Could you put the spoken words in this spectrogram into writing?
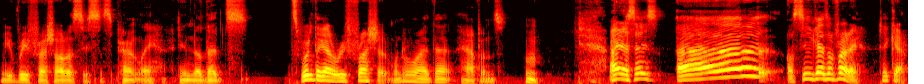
Let me refresh Odysee since apparently I didn't know that's. It's weird they gotta refresh it. Wonder why that happens. Hmm. All right, essays. Uh, I'll see you guys on Friday. Take care.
